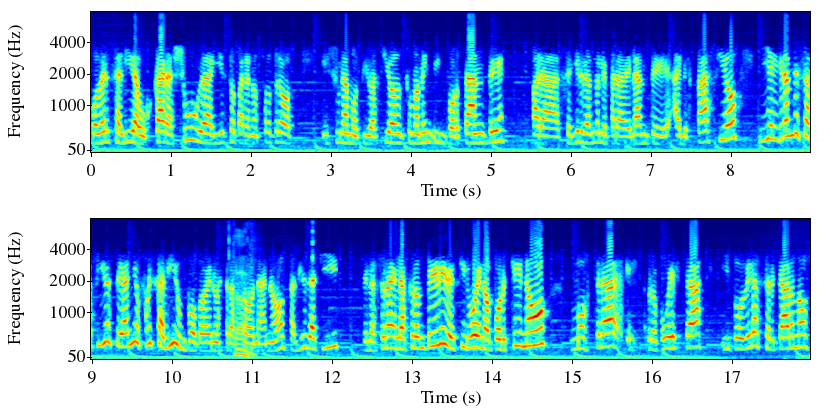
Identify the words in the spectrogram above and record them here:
poder salir a buscar ayuda y eso para nosotros es una motivación sumamente importante para seguir dándole para adelante al espacio. Y el gran desafío este año fue salir un poco de nuestra zona, ¿no? Salir de aquí, de la zona de la frontera y decir, bueno, ¿por qué no mostrar esta propuesta y poder acercarnos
